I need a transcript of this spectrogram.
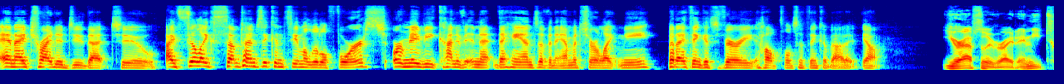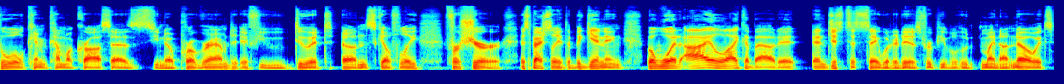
And I try to do that too. I feel like sometimes it can seem a little forced or maybe kind of in the hands of an amateur like me, but I think it's very helpful to think about it. Yeah. You're absolutely right. Any tool can come across as, you know, programmed if you do it um, unskillfully, for sure, especially at the beginning. But what I like about it, and just to say what it is for people who might not know, it's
